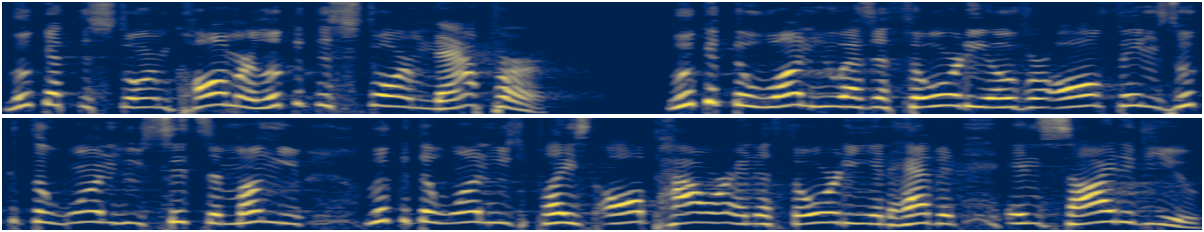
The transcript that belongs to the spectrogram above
Look at the storm calmer. Look at the storm napper. Look at the one who has authority over all things. Look at the one who sits among you. Look at the one who's placed all power and authority in heaven inside of you.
